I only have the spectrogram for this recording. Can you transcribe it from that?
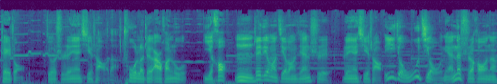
这种就是人烟稀少的。出了这个二环路以后，嗯这地方解放前是人烟稀少。一九五九年的时候呢，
